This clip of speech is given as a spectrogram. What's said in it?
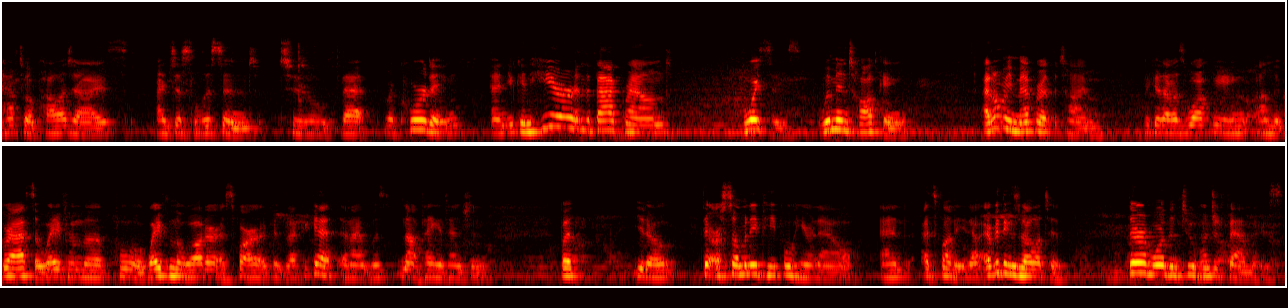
I have to apologize. I just listened to that recording, and you can hear in the background voices, women talking. I don't remember at the time because I was walking on the grass away from the pool, away from the water as far as I could get, and I was not paying attention. But, you know, there are so many people here now, and it's funny. Now, everything's relative. There are more than 200 families.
